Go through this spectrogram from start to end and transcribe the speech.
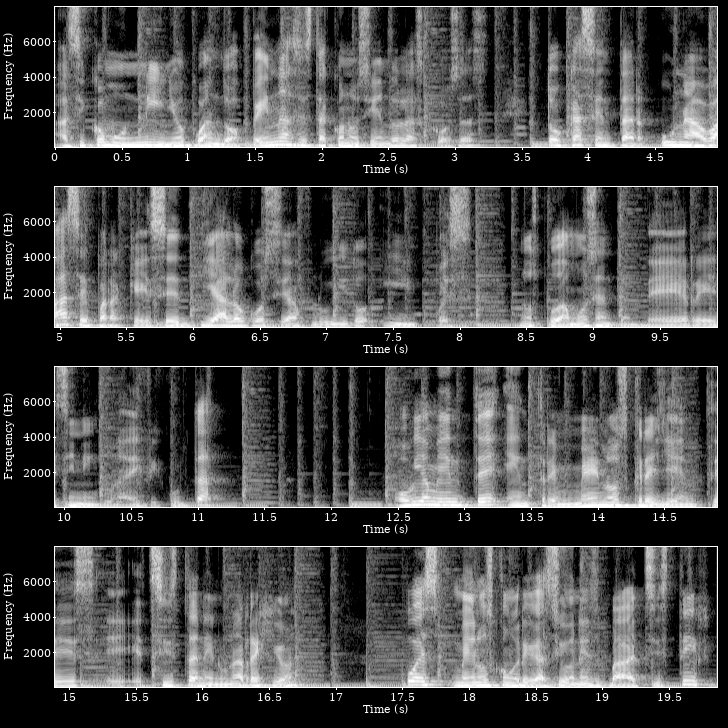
Así como un niño cuando apenas está conociendo las cosas, toca sentar una base para que ese diálogo sea fluido y pues nos podamos entender eh, sin ninguna dificultad. Obviamente, entre menos creyentes eh, existan en una región, pues menos congregaciones va a existir.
